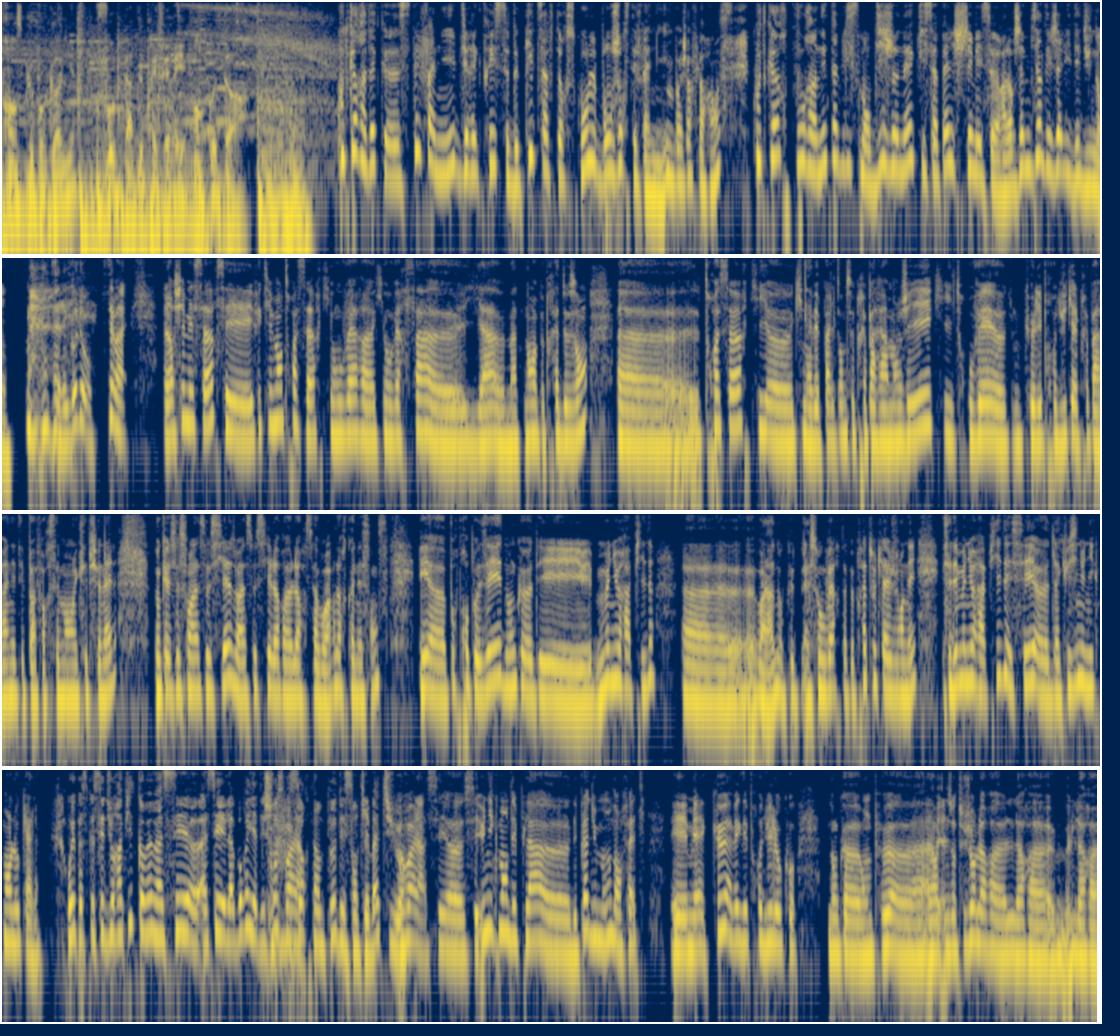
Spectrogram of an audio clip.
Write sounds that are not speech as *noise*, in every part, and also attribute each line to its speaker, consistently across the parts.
Speaker 1: France Bleu Bourgogne, vos tables préférées en Côte d'Or.
Speaker 2: Coup de cœur avec euh, Stéphanie, directrice de Kids After School. Bonjour Stéphanie.
Speaker 3: Bonjour Florence.
Speaker 2: Coup de cœur pour un établissement dijonnais qui s'appelle Chez Mes Sœurs. Alors j'aime bien déjà l'idée du nom. C'est rigolo. *laughs*
Speaker 3: c'est vrai. Alors chez mes sœurs, c'est effectivement trois sœurs qui ont ouvert euh, qui ont ouvert ça euh, il y a euh, maintenant à peu près deux ans. Euh, trois sœurs qui qui n'avaient pas le temps de se préparer à manger, qui trouvaient que les produits qu'elles préparaient n'étaient pas forcément exceptionnels. Donc elles se sont associées, elles ont associé leur leur savoir, leur connaissance et pour proposer donc des menus rapides. voilà, donc elles sont ouvertes à peu près toute la journée. C'est des menus rapides et c'est de la cuisine uniquement locale.
Speaker 2: Oui, parce que c'est du rapide quand même assez euh, assez élaboré. Il y a des choses qui sortent un peu des sentiers battus.
Speaker 3: Hein. Voilà, c'est euh, c'est uniquement des plats euh, des plats du monde en fait, et mais que avec des produits locaux. Donc on peut alors elles ont toujours leur leur leur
